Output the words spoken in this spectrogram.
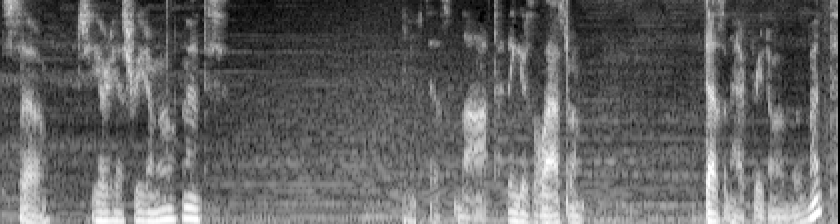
So, she already has freedom movement. It does not. I think it was the last one. Doesn't have freedom of movement.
